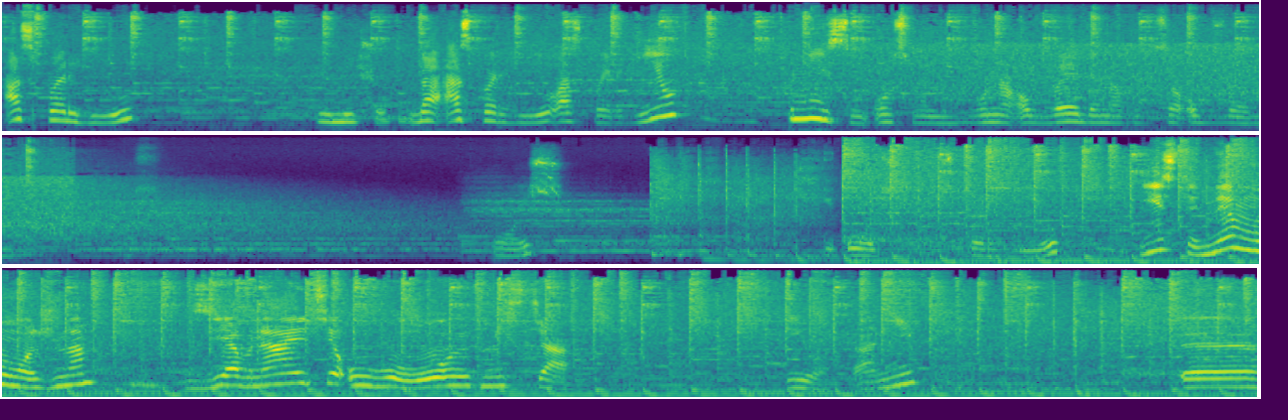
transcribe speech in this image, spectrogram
Аспергіл. І що? Да, аспергіл, аспергіл. Плісень, ось вона. Вона обведена, тут все обведено. Ось. І ось аспергіл. Їсти не можна. З'являється у вологих місцях. І останній. Е,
